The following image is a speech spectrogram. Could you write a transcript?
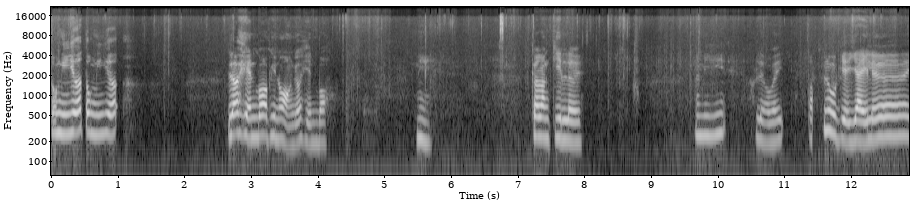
ตรงนี้เยอะ ตรงนี้เยอะ แล้วเห็นบ่พี่น้องเดี๋ยวเห็นบ่นี่ กำลังกินเลย อันนี้เหลือไว้ตลูกใหญ่ๆเลย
